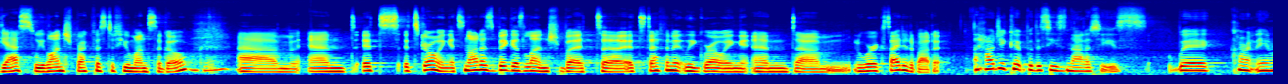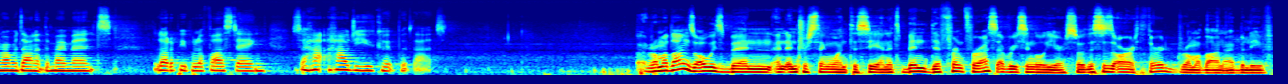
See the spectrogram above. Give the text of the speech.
Yes, we launched breakfast a few months ago, okay. um, and it's it's growing. It's not as big as lunch, but uh, it's definitely growing, and um, we're excited about it. How do you cope with the seasonalities? We're currently in Ramadan at the moment. A lot of people are fasting. So how how do you cope with that? Ramadan's always been an interesting one to see, and it's been different for us every single year. So this is our third Ramadan, I believe.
